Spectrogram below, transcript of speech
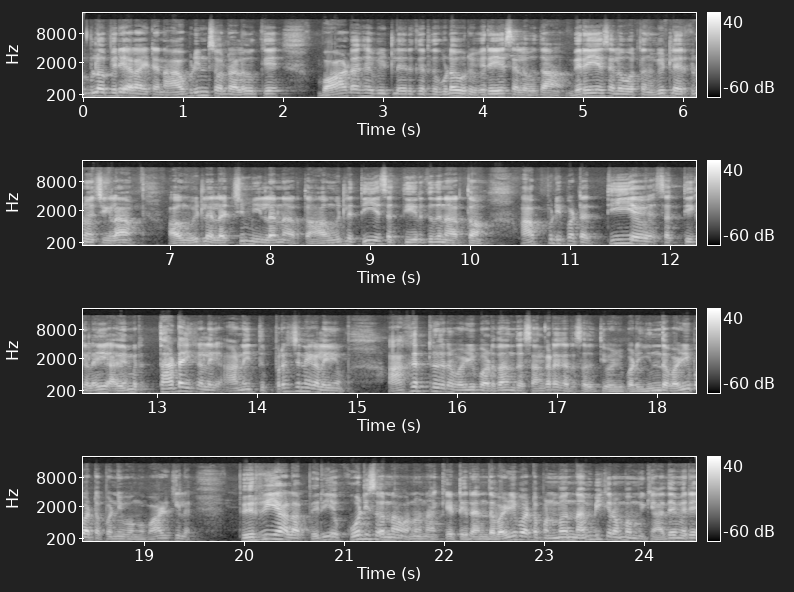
இவ்வளோ பெரிய ஆளாயிட்டானா அப்படின்னு சொல்கிற அளவுக்கு வாடகை வீட்டில் இருக்கிறது கூட ஒரு விரைய செலவு தான் விரைய செலவு ஒருத்தவங்க வீட்டில் இருக்குன்னு வச்சிங்களா அவங்க வீட்டில் லட்சுமி இல்லைன்னு அர்த்தம். அவங்க வீட்டில் தீய சக்தி இருக்குதுன்னு அர்த்தம். அப்படிப்பட்ட தீய சக்திகளை அதே மாதிரி தடைகளை அனைத்து பிரச்சனைகளையும் அகற்றுகிற வழிபாடு தான் இந்த சங்கடகர சதுர்த்தி வழிபாடு. இந்த வழிபாட்டை பண்ணி உங்கள் வாழ்க்கையில் பெரிய ஆளாக பெரிய கோடீஸ்வரனா வரணும் நான் கேட்டுக்கிறேன். இந்த வழிபாட்டை பண்ணும்போது நம்பிக்கை ரொம்ப முக்கியம். அதேமாரி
